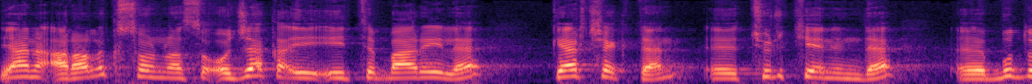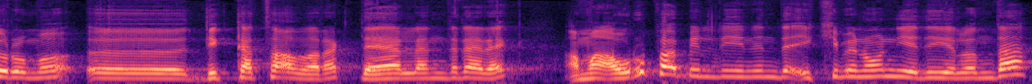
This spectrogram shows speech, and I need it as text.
yani Aralık sonrası Ocak ayı itibariyle gerçekten e, Türkiye'nin de bu durumu e, dikkate alarak, değerlendirerek ama Avrupa Birliği'nin de 2017 yılında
